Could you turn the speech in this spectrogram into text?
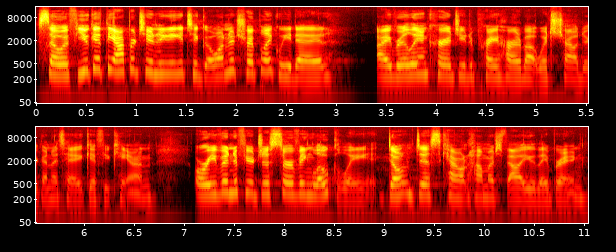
So, if you get the opportunity to go on a trip like we did, I really encourage you to pray hard about which child you're going to take if you can. Or even if you're just serving locally, don't discount how much value they bring.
